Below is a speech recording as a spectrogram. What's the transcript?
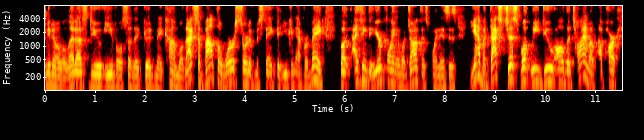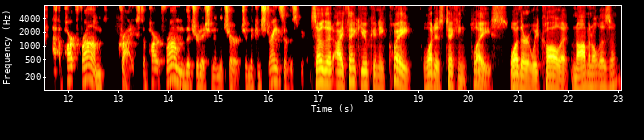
you know, let us do evil so that good may come. Well, that's about the worst sort of mistake that you can ever make. But I think that your point and what Jonathan's point is, is yeah, but that's just what we do all the time. Apart apart from Christ, apart from the tradition in the church and the constraints of the Spirit. So that I think you can equate what is taking place, whether we call it nominalism.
